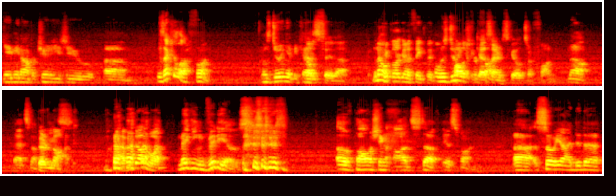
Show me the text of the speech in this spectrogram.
gave me an opportunity to. Um, it was actually a lot of fun. I was doing it because. Don't say that. no, People are gonna think that I was doing polishing cast fun. iron skillets are fun. no, that's not. They're the not. I haven't done one. Making videos of polishing odd stuff is fun. Uh, so yeah, I did a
